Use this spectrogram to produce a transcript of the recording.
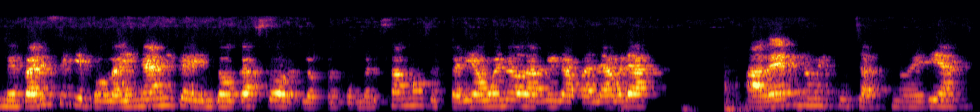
Me parece que por la dinámica, y en todo caso lo que conversamos, estaría bueno darle la palabra. A ver, no me escuchas, Noelia.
